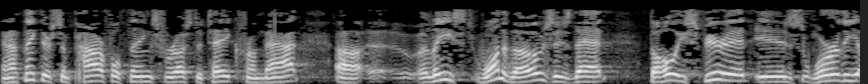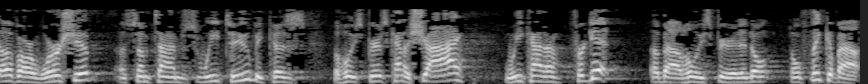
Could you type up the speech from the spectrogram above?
And I think there's some powerful things for us to take from that. Uh, at least one of those is that the Holy Spirit is worthy of our worship. Uh, sometimes we too, because the Holy Spirit's kind of shy, we kind of forget about Holy Spirit and don't don't think about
